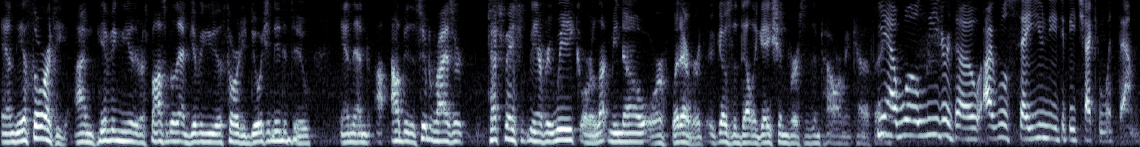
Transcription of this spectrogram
and the authority. I'm giving you the responsibility. I'm giving you the authority. Do what you need to do, and then I'll be the supervisor touch base with me every week or let me know or whatever. It goes to the delegation versus empowerment kind of thing. Yeah, well, leader though, I will say you need to be checking with them.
